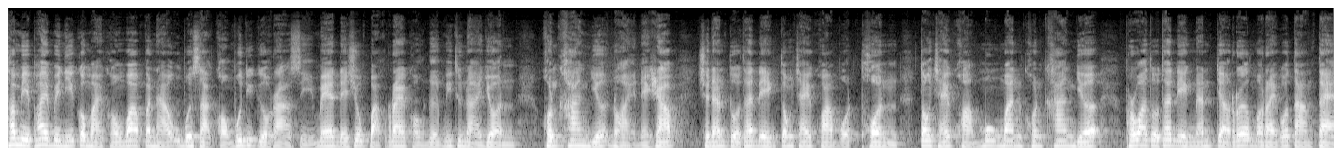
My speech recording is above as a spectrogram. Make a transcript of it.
ถ้ามีไพ่ใบนี้ก็หมายความว่าปัญหาอุปสรรคของผู้ที่เกิดราศีเมษในช่วงปักแรกของเดือนมิถุนายนค่อนข้างเยอะหน่อยนะครับ ฉะนั้นตัวท่านเองต้องใช้ความอดทน ต้องใช้ความมุ่งมั่นค่อนข้างเยอะ เพราะว่าตัวท่านเองนั้นจะเริ่มอะไรก็ตามแต่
